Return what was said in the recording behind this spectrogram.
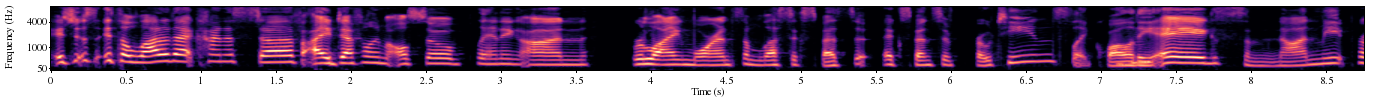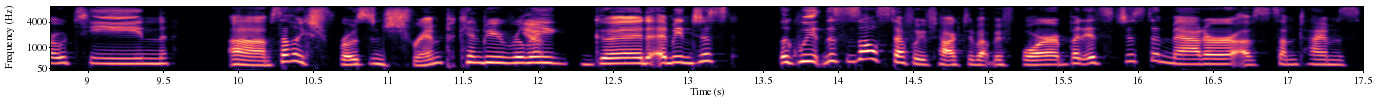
it's just it's a lot of that kind of stuff. I definitely am also planning on relying more on some less expensive expensive proteins like quality eggs, some non-meat protein. Um stuff like sh- frozen shrimp can be really good. I mean just look we this is all stuff we've talked about before, but it's just a matter of sometimes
